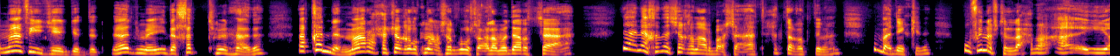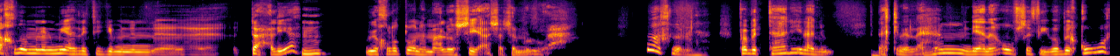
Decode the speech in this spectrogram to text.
ما في شيء يجدد لازم إذا أخذت من هذا اقنن ما راح أشغل 12 بوصة على مدار الساعة. يعني أخذ أشغل أربع ساعات حتى أغطي هذا وبعدين كذا. وفي نفس اللحظة آه، يأخذون من المياه اللي تجي من آه، التحلية. ويخلطونها مع الوسيع أساس الملوحة. واخذوا منها. فبالتالي لازم لكن الأهم اللي أنا أوصي فيه وبقوة.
